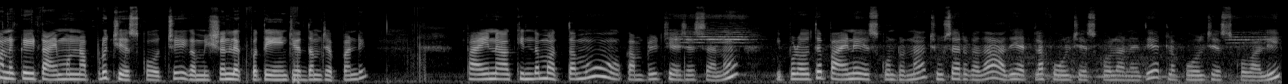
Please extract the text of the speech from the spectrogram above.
మనకి టైం ఉన్నప్పుడు చేసుకోవచ్చు. ఇక మిషన్ లేకపోతే ఏం చేద్దాం చెప్పండి. పైన కింద మొత్తము కంప్లీట్ చేసేసాను. ఇప్పుడైతే పైన వేసుకుంటున్నా చూసారు కదా అది ఎట్లా ఫోల్డ్ చేసుకోవాలనేది ఎట్లా ఫోల్డ్ చేసుకోవాలి.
